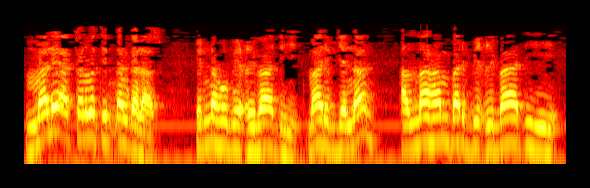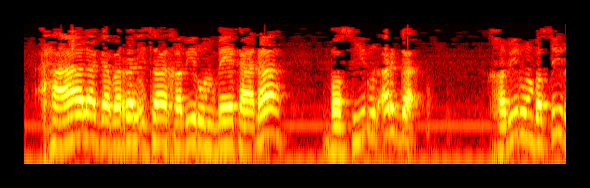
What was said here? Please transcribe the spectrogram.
malee akkanumatti hin dhangalaasu innahu bicibaadihi maaliif jennaan allahan bar bicibaadihi haala gabarran isaa khabiirun beekaadha basiirun khabiirun basiir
